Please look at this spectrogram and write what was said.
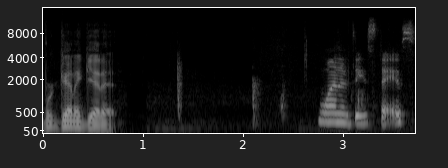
We're gonna get it. one of these days.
